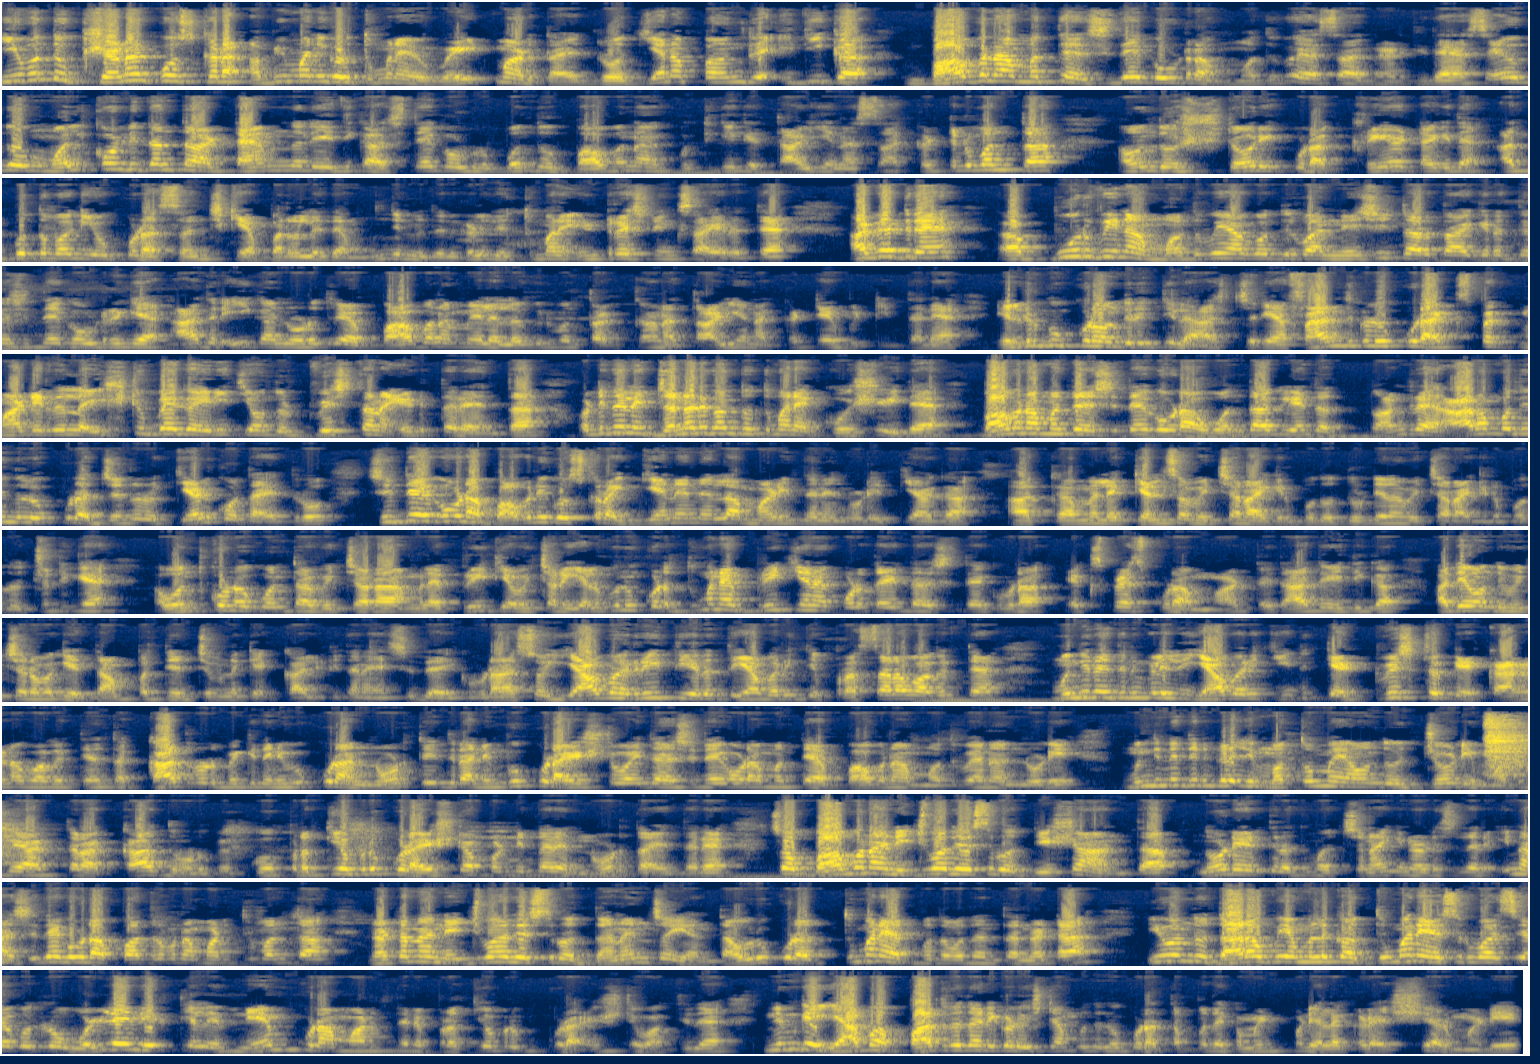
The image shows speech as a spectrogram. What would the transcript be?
ಈ ಒಂದು ಕ್ಷಣಕ್ಕೋಸ್ಕರ ಅಭಿಮಾನಿಗಳು ತುಂಬಾನೇ ವೆಯ್ಟ್ ಮಾಡ್ತಾ ಇದ್ರು. ಏನಪ್ಪಾ ಅಂದ್ರೆ ಇದೀಗ ಭಾವನಾ ಮತ್ತೆ ಸಿದೇಗೌಡರ ಮದುವೆ ಸಹ ನಡೆದಿದೆ. ಸೇವ್ದು ಮಲ್ಕೊಂಡಿದ್ದಂತ ಟೈಮ್ನಲ್ಲಿ ಇದೀಗ ಸಿದ್ದೇಗೌಡರು ಬಂದು ಭಾವನಾ ಕುತ್ತಿಗೆಗೆ ತಾಳಿಯನ್ನ ಸಹ ಕಟ್ಟಿರುವಂತ ಒಂದು ಸ್ಟೋರಿ ಕೂಡ ಕ್ರಿಯೇಟ್ ಆಗಿದೆ. ಅದ್ಭುತವಾಗಿ ಇವು ಕೂಡ ಸಂಚಿಕೆ ಬರಲಿದೆ. ಮುಂದಿನ ದಿನಗಳಲ್ಲಿ ತುಂಬಾನೇ ಇಂಟ್ರೆಸ್ಟಿಂಗ್ ಸಹ ಇರುತ್ತೆ. ಹಾಗಾದ್ರೆ ಪೂರ್ವಿನ ಮದುವೆ ಆಗೋದಿಲ್ವಾ? ನಿಶ್ಚಿತಾರ್ಥ ಆಗಿರುತ್ತೆ ಸಿದ್ದೇಗೌಡರಿಗೆ. ಆದ್ರೆ ಈಗ ನೋಡಿದ್ರೆ ಬಾಬನ ಮೇಲೆ ಲವ್ ಕಾರಣ ತಾಳಿಯನ್ನ ಕಟ್ಟೇ ಬಿಟ್ಟಿದ್ದಾನೆ. ಎಲ್ರಿಗೂ ಕೂಡ ಒಂದು ರೀತಿಯಲ್ಲಿ ಆಶ್ಚರ್ಯ. ಫ್ಯಾನ್ಸ್ಗಳು ಕೂಡ ಎಕ್ಸ್ಪೆಕ್ಟ್ ಮಾಡಿರಲಿಲ್ಲ. ಇಷ್ಟು ಬೇಗ ಈ ರೀತಿಯ ಒಂದು ಟ್ವಿಸ್ಟ್ ಅನ್ನ ಇಡ್ತಾರೆ ಅಂತ. ಒಟ್ಟಿನಲ್ಲಿ ಜನರಿಗಂತೂ ತುಂಬಾನೇ ಖುಷಿ ಇದೆ. ಭಾವನ ಮತ್ತೆ ಸಿದ್ದೇಗೌಡ ಒಂದಾಗ್ಲಿ ಅಂತ ಅಂದ್ರೆ ಆರಂಭದಿಂದಲೂ ಕೂಡ ಜನರು ಕೇಳ್ಕೊತಾ ಇದ್ರು. ಸಿದ್ದೇಗೌಡ ಭಾವನೆಗೋಸ್ಕರ ಏನೇನೆಲ್ಲ ಮಾಡಿದ್ದಾನೆ ನೋಡಿ ತ್ಯಾಗ. ಆ ಆಮೇಲೆ ಕೆಲಸ ವಿಚಾರ ಆಗಿರ್ಬೋದು, ದುಡ್ಡಿನ ವಿಚಾರ ಆಗಿರ್ಬೋದು, ಜೊತೆಗೆ ಹೊಂದ್ಕೊಂಡು ಹೋಗುವಂತ ವಿಚಾರ, ಆಮೇಲೆ ಪ್ರೀತಿಯ ವಿಚಾರ ಎಲ್ಲವನ್ನೂ ಕೂಡ ತುಂಬಾನೇ ಪ್ರೀತಿಯನ್ನ ಕೊಡ್ತಾ ಇದ್ದ ಸಿದ್ದೇಗೌಡ ಎಕ್ಸ್ಪ್ರೆಸ್ ಕೂಡ ಮಾಡ್ತಾ ಇದ್ದ. ಆದ್ರೆ ಇದೀಗ ಅದೇ ಒಂದು ವಿಚಾರವಾಗಿ ದಾಂಪತ್ಯ ಜೀವನಕ್ಕೆ ಕಾಲಿಟ್ಟಿದ್ದಾನೆ ಕೂಡ. ಸೊ ಯಾವ ರೀತಿ ಇರುತ್ತೆ, ಯಾವ ರೀತಿ ಪ್ರಸಾರವಾಗುತ್ತೆ, ಮುಂದಿನ ದಿನಗಳಲ್ಲಿ ಯಾವ ರೀತಿ ಇದಕ್ಕೆ ಟ್ವಿಸ್ಟ್ಗೆ ಕಾರಣವಾಗುತ್ತೆ ಅಂತ ಕಾದು ನೋಡ್ಬೇಕಿದೆ ನೀವು ಕೂಡ ನೋಡ್ತಿದ್ದೀರಾ ನಿಮ್ಗೂ ಕೂಡ ಇಷ್ಟವಾದ ಸಿದ್ದೇಗೌಡ ಮತ್ತೆ ಭಾವನಾ ಮದುವೆನ ನೋಡಿ. ಮುಂದಿನ ದಿನಗಳಲ್ಲಿ ಮತ್ತೊಮ್ಮೆ ಒಂದು ಜೋಡಿ ಮದುವೆ ಆಗ್ತಾರ ಕಾದು ನೋಡ್ಬೇಕು. ಪ್ರತಿಯೊಬ್ರು ಕೂಡ ಇಷ್ಟಪಟ್ಟಿದ್ದಾರೆ, ನೋಡ್ತಾ ಇದ್ದಾರೆ. ಸೊ ಭಾವನಾ ನಿಜವಾದ ಹೆಸರು ದಿಶಾ ಅಂತ ನೋಡೇ ತುಂಬಾ ಚೆನ್ನಾಗಿ ನಡೆಸಿದ್ದಾರೆ ಇನ್ನ ಸಿದ್ದೇಗೌಡ ಪಾತ್ರವನ್ನ ಮಾಡ್ತಿರುವಂತ ನಟನ ನಿಜವಾದ ಹೆಸರು ಧನಂಜಯ್ ಅಂತ, ಅವರು ಕೂಡ ತುಂಬಾನೇ ಅದ್ಭುತವಾದಂತ ನಟ. ಈ ಒಂದು ಧಾರಾವಾಹಿಯ ಮೂಲಕ ತುಂಬಾನೇ ಹೆಸರುವಾಸಿ ಆಗೋದ್ರು ಒಳ್ಳೆ ರೀತಿಯಲ್ಲಿ ನೇಮ್ ಕೂಡ ಮಾಡ್ತಿದ್ದಾರೆ ಪ್ರತಿಯೊಬ್ಬರಿಗೂ ಕೂಡ ಇಷ್ಟವಾಗ್ತಿದೆ. ನಿಮ್ಗೆ ಯಾವ ಪಾತ್ರಧಾರಿಗಳು ಇಷ್ಟ ಎಂಬುದನ್ನು ಕೂಡ ತಪ್ಪದೆ ಕಮೆಂಟ್ ಮಾಡಿ, ಎಲ್ಲ ಕಡೆ ಶೇರ್ ಮಾಡಿ.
